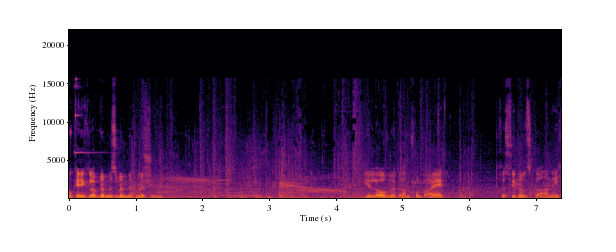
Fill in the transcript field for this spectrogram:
Okay, ich glaube, da müssen wir mitmischen. Hier laufen wir dran vorbei. Interessiert uns gar nicht.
